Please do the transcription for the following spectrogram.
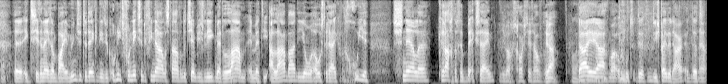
Ja. Uh, ik zit ineens aan Bayern München te denken. Die natuurlijk ook niet voor niks in de finale staan van de Champions League. Met Laam en met die Alaba, die jonge Oostenrijker. Wat goede, snelle, krachtige backs zijn. Die wel geschorst is overigens. Ja. Ja, ja, ja, maar ook goed, de, die spelen daar. Dat, ja.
